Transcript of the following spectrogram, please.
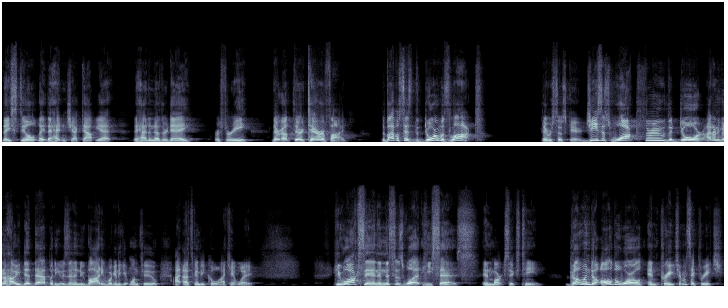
They still, they, they hadn't checked out yet. They had another day or three. They're up there terrified. The Bible says the door was locked. They were so scared. Jesus walked through the door. I don't even know how he did that, but he was in a new body. We're going to get one too. I, that's going to be cool. I can't wait. He walks in, and this is what he says in Mark 16 Go into all the world and preach. Everyone say preach.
